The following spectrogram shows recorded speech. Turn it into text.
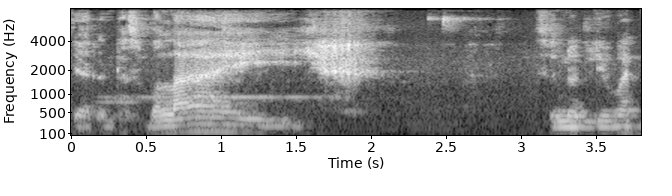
Diyan tas balay. Sunod liwat.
